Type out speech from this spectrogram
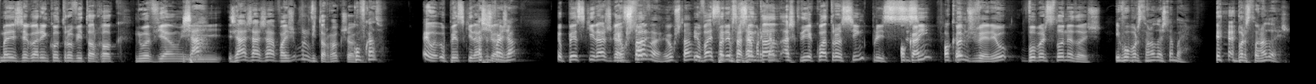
Mas agora encontrou o Vitor Roque no avião e... Já? Já, já, já. Vai... O Vitor Roque joga. Convocado? Eu, eu penso que irá Achas que jogar. vai já? Eu penso que irá jogar. Eu gostava, eu gostava. Eu vai ser apresentado, acho que dia 4 ou 5, por isso. Se Ok, sim, ok. vamos ver. Eu vou Barcelona 2. E vou Barcelona 2 também. Barcelona 2.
